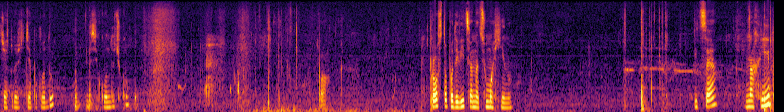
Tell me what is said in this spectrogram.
Сейчас подождите, я покладу. Секундочку. Опа. Просто подивіться на цю махіну. І це на хліб,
